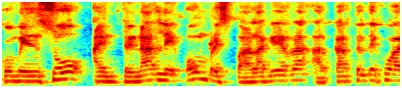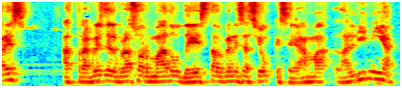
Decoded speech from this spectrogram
comenzó a entrenarle hombres para la guerra al cártel de Juárez a través del brazo armado de esta organización que se llama La Línea.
